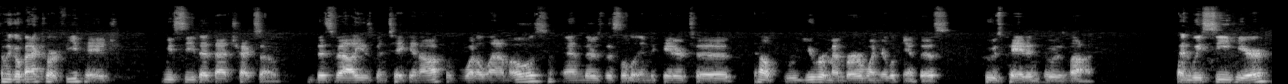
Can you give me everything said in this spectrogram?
And we go back to our fee page, we see that that checks out this value has been taken off of what a lamb owes, and there's this little indicator to help you remember when you're looking at this who's paid and who is not. And we see here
